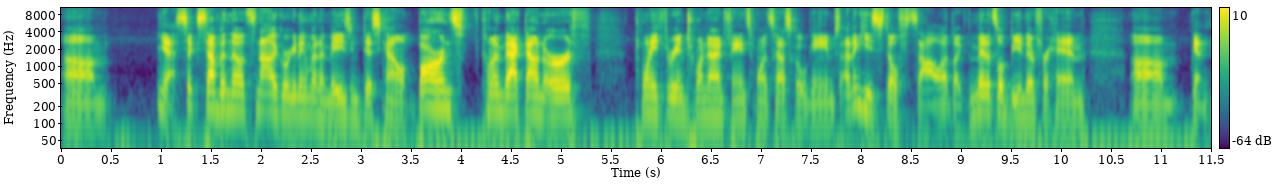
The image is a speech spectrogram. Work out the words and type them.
Um, yeah, six seven though. It's not like we're getting an amazing discount. Barnes coming back down to earth, 23 and 29 fantasy points last couple games. I think he's still solid. Like the minutes will be there for him. Um, again,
